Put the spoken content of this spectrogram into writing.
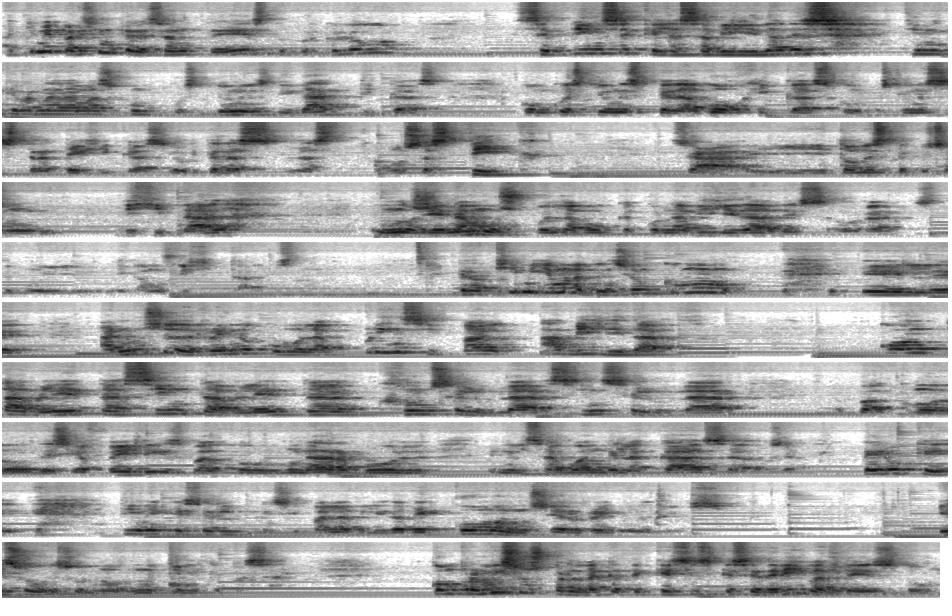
Aquí me parece interesante esto, porque luego se piensa que las habilidades tienen que ver nada más con cuestiones didácticas, con cuestiones pedagógicas, con cuestiones estratégicas, y ahorita las, las famosas TIC, o sea, y toda esta cuestión digital, nos llenamos pues la boca con habilidades ahora este, muy, digamos, digitales. Pero aquí me llama la atención cómo el eh, anuncio del reino como la principal habilidad, con tableta, sin tableta, con celular, sin celular, como decía Félix, bajo un árbol, en el zaguán de la casa, o sea, pero que tiene que ser la principal habilidad de cómo anunciar el reino de Dios. Eso, eso no, no tiene que pasar. Compromisos para la catequesis que se derivan de esto.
